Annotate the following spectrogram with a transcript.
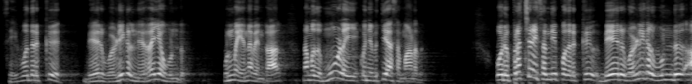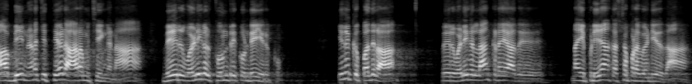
செய்வதற்கு வேறு வழிகள் நிறைய உண்டு. உண்மை என்னவென்றால் நமது மூளை கொஞ்சம் வித்தியாசமானது. ஒரு பிரச்சனை சந்திப்பதற்கு வேறு வழிகள் உண்டு அப்படின்னு நினைச்சு தேட ஆரம்பிச்சீங்கன்னா வேறு வழிகள் தோன்றிக்கொண்டே இருக்கும். இதுக்கு பதிலா வேறு வழிகள்லாம் கிடையாது. நான் இப்படிதான் கஷ்டப்பட வேண்டியதுதான்.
